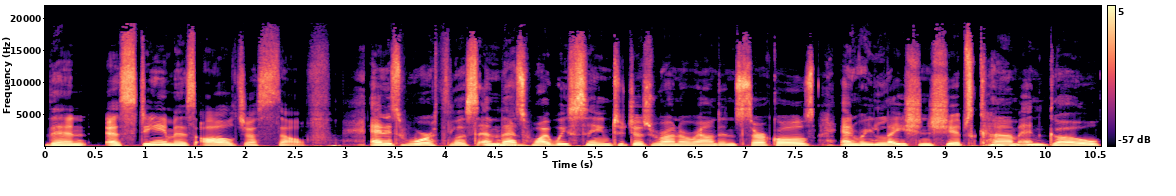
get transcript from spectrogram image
then esteem is all just self. And it's worthless. And mm-hmm. that's why we seem to just run around in circles and relationships come mm-hmm. and go.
